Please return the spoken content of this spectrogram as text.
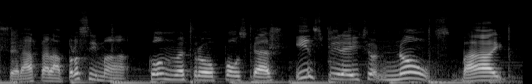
será hasta la próxima con nuestro podcast Inspiration Notes. Bye.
